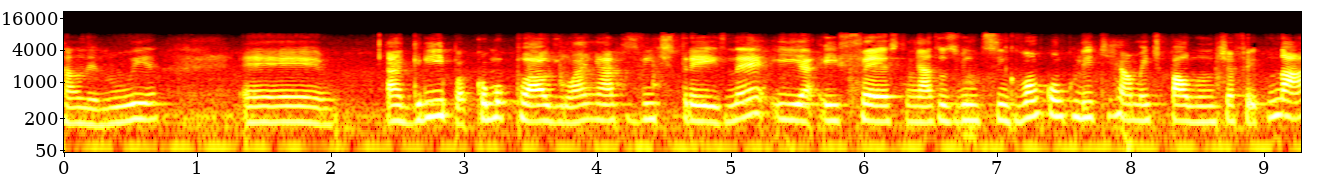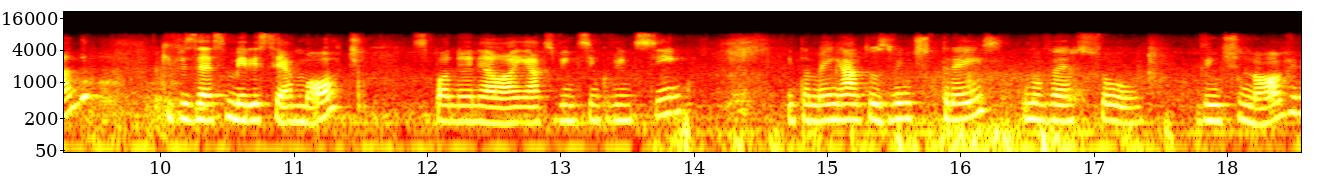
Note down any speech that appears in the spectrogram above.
Aleluia. É, a Gripa, como Cláudio lá em Atos 23, né, e, e Festo em Atos 25, vão concluir que realmente Paulo não tinha feito nada que fizesse merecer a morte. Vocês podem olhar lá em Atos 25, 25 e também em Atos 23, no verso 29.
